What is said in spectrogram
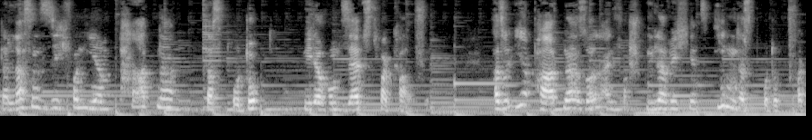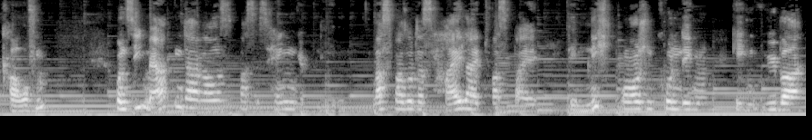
dann lassen Sie sich von Ihrem Partner das Produkt wiederum selbst verkaufen. Also Ihr Partner soll einfach spielerisch jetzt Ihnen das Produkt verkaufen und Sie merken daraus, was ist hängen geblieben. Was war so das Highlight, was bei dem Nicht-Branchenkundigen gegenüber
